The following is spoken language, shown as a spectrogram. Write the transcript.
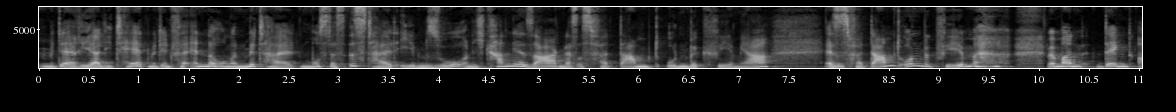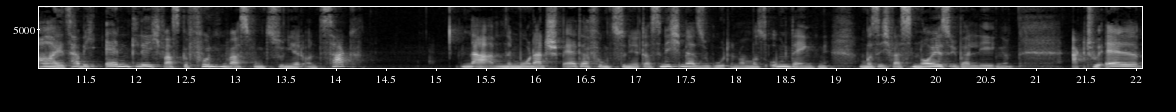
mit der Realität, mit den Veränderungen mithalten musst. Das ist halt eben so. Und ich kann dir sagen, das ist verdammt unbequem, ja. Es ist verdammt unbequem, wenn man denkt, oh, jetzt habe ich endlich was gefunden, was funktioniert. Und zack, na, einen Monat später funktioniert das nicht mehr so gut und man muss umdenken, muss sich was Neues überlegen. Aktuell,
